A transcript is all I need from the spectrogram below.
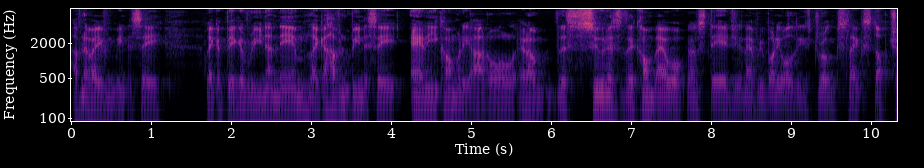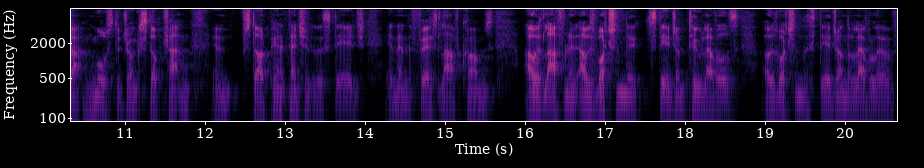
I've never even been to see like a big arena name. Like I haven't been to see any comedy at all. And um, as soon as the com- I walked on stage and everybody, all these drunks, like stopped chatting. Most of the drunks stopped chatting and start paying attention to the stage. And then the first laugh comes. I was laughing. I was watching the stage on two levels. I was watching the stage on the level of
